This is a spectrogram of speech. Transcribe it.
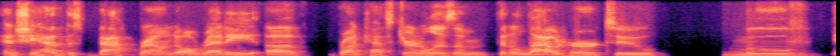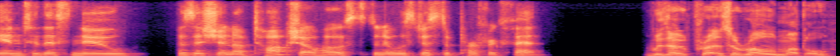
And she had this background already of broadcast journalism that allowed her to move into this new position of talk show host, and it was just a perfect fit. With Oprah as a role model,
